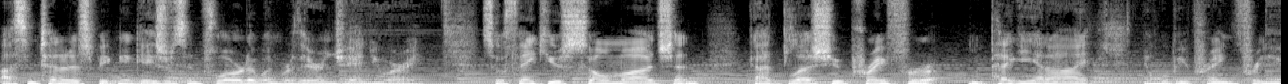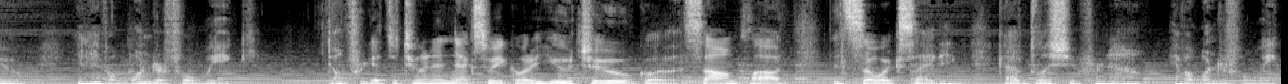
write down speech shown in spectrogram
uh, some tentative speaking engagements in Florida when we're there in January. So thank you so much and God bless you. Pray for Peggy and I, and we'll be praying for you and have a wonderful week. Don't forget to tune in next week. Go to YouTube, go to the SoundCloud. It's so exciting. God bless you for now. Have a wonderful week.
